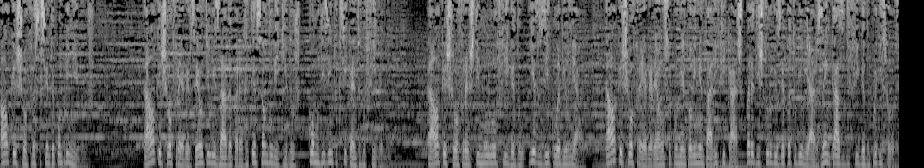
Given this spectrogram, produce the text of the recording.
Alcachofra 60 comprimidos. A alcachofra Ebers é utilizada para retenção de líquidos, como desintoxicante do fígado. A alcachofra estimula o fígado e a vesícula biliar. A alcachofra Eber é um suplemento alimentar eficaz para distúrbios hepatobiliares em caso de fígado preguiçoso.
